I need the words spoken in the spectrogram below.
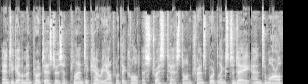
Anti government protesters had planned to carry out what they called a stress test on transport links today and tomorrow,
